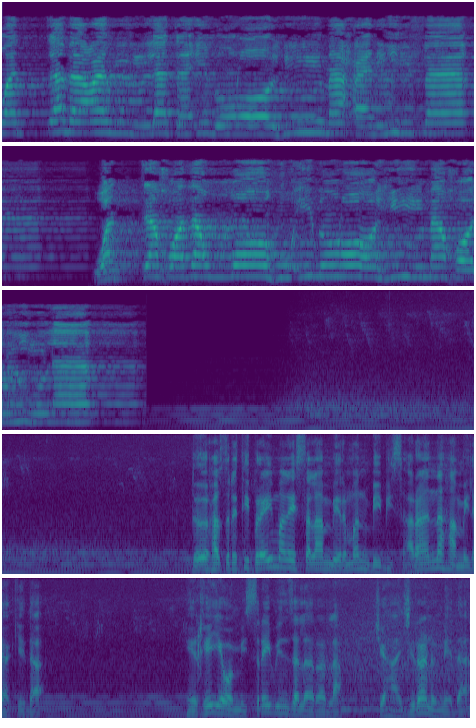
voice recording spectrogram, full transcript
واتبع ملة إبراهيم حنيفا واتخذ الله إبراهيم خليلا. د حضرت ابراهيم عليه السلام میرمن بیبي ساره نه حامله کېده هغه یو مصری وینځه لرله چې هاجره نومېده.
